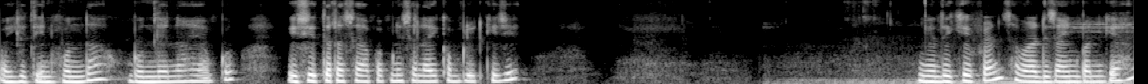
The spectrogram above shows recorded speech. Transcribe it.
और ये तीन फंदा बुन देना है आपको। इसी तरह से आप अपनी सिलाई कंप्लीट कीजिए। ये देखिए फ्रेंड्स हमारा डिज़ाइन बन गया है।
